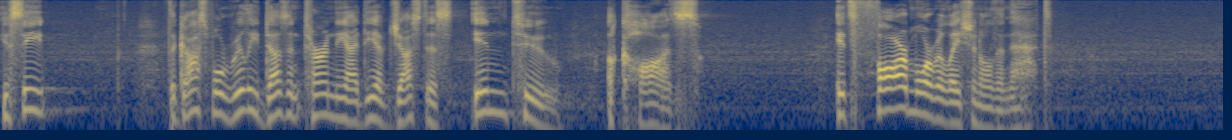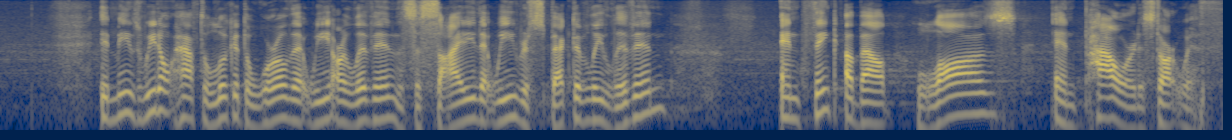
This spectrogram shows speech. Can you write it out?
You see, the gospel really doesn't turn the idea of justice into a cause, it's far more relational than that it means we don't have to look at the world that we are live in, the society that we respectively live in, and think about laws and power to start with.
